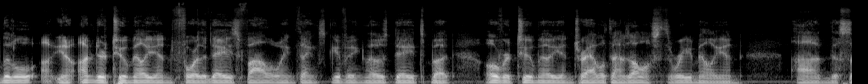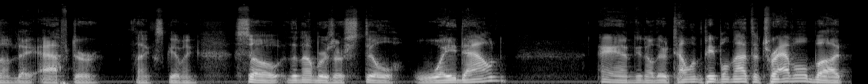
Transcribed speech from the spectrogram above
little, uh, you know, under two million for the days following Thanksgiving, those dates, but over two million travel times, almost three million on the Sunday after Thanksgiving. So the numbers are still way down, and you know they're telling people not to travel, but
